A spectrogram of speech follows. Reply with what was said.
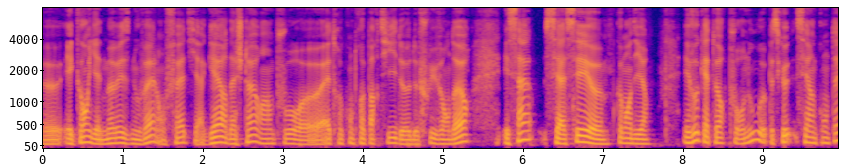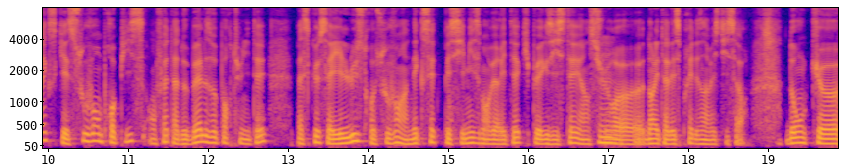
euh, et quand il y a une mauvaise nouvelle, en fait, il y a guerre d'acheteurs hein, pour euh, être contrepartie de, de, flux vendeurs, et ça, c'est assez, euh, comment dire, évocateur pour nous, parce que c'est un contexte qui est souvent propice, en fait, à de belles opportunités, parce que ça illustre souvent un excès de pessimisme en vérité qui peut exister Hein, sur mm. euh, dans l'état d'esprit des investisseurs. Donc euh,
